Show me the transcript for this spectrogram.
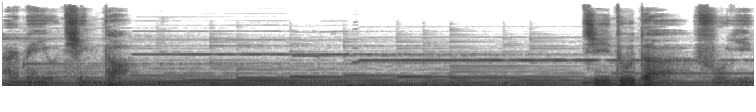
而没有听到。”基督的福音。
